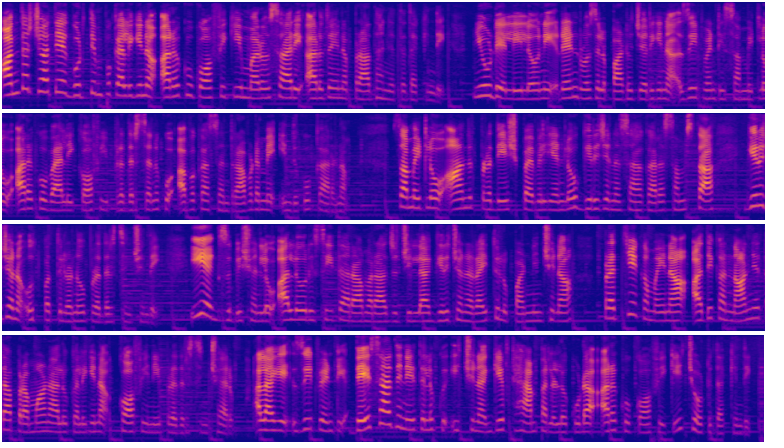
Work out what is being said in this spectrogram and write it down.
అంతర్జాతీయ గుర్తింపు కలిగిన అరకు కాఫీకి మరోసారి అరుదైన ప్రాధాన్యత దక్కింది. న్యూఢిల్లీలోని రెండు రోజుల పాటు జరిగిన జీ ట్వంటీ సమ్మిట్లో అరకు వ్యాలీ కాఫీ ప్రదర్శనకు అవకాశం రావడమే ఇందుకు కారణం. సమ్మిట్లో ఆంధ్రప్రదేశ్ పెవిలియన్లో గిరిజన సహకార సంస్థ గిరిజన ఉత్పత్తులను ప్రదర్శించింది. ఈ ఎగ్జిబిషన్లో అల్లూరి సీతారామరాజు జిల్లా గిరిజన రైతులు పండించిన ప్రత్యేకమైన అధిక నాణ్యతా ప్రమాణాలు కలిగిన కాఫీని ప్రదర్శించారు. అలాగే జీ ట్వంటీ దేశాధినేతలకు ఇచ్చిన గిఫ్ట్ హ్యాంపర్లలో కూడా అరకు కాఫీకి చోటు దక్కింది.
